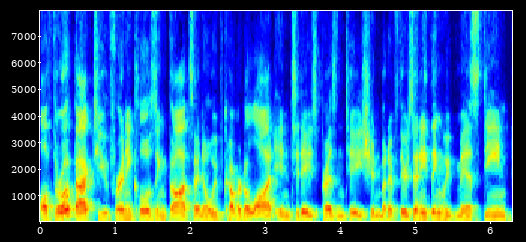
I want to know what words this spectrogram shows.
I'll throw it back to you for any closing thoughts. I know we've covered a lot in today's presentation, but if there's anything we've missed, Dean,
